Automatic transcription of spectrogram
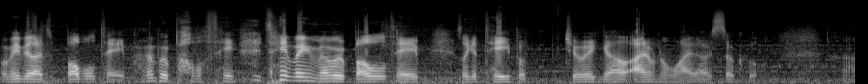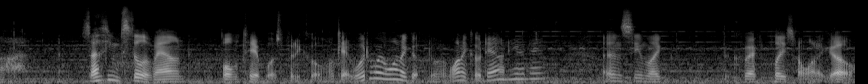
Or maybe that's bubble tape. Remember bubble tape? Does anybody remember bubble tape? It's like a tape of chewing gum. I don't know why that was so cool. Uh, is that even still around? Bubble table was pretty cool. Okay, where do I want to go? Do I want to go down here now? That doesn't seem like the correct place I want to go.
